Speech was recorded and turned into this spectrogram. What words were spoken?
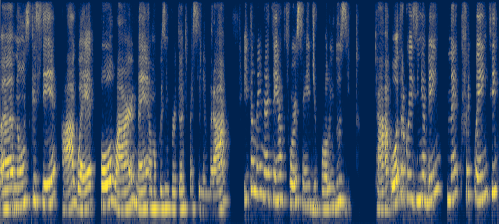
uh, não esquecer, a água é polar, né, é uma coisa importante para se lembrar, e também, né, tem a força aí de polo induzido, tá? Outra coisinha bem, né, frequente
